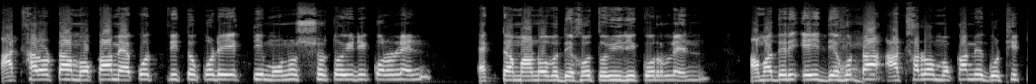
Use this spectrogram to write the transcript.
আঠারোটা মকাম একত্রিত করে একটি মনুষ্য তৈরি করলেন। একটা মানব দেহ তৈরি করলেন। আমাদের এই দেহটা আঠারো মকামে গঠিত।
